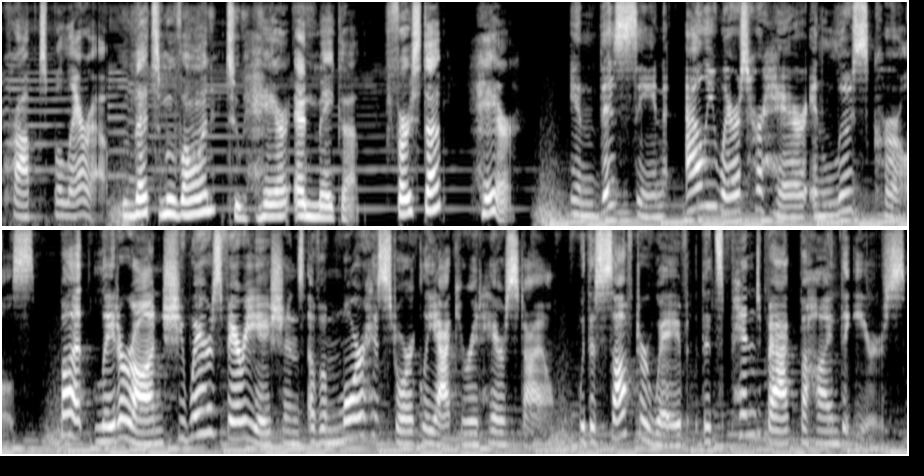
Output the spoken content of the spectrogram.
cropped bolero. Let's move on to hair and makeup. First up, hair. In this scene, Allie wears her hair in loose curls. But later on, she wears variations of a more historically accurate hairstyle, with a softer wave that's pinned back behind the ears.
